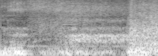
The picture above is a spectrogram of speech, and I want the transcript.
in the fog.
